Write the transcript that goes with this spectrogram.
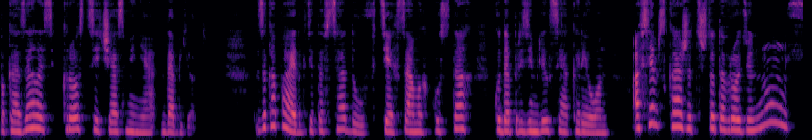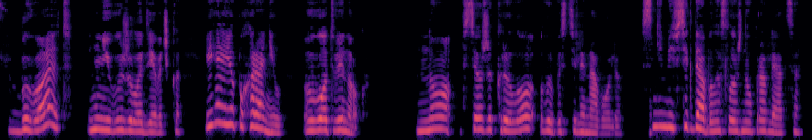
Показалось, Крост сейчас меня добьет. Закопает где-то в саду, в тех самых кустах, куда приземлился Акарион, а всем скажет что-то вроде «Ну, бывает, не выжила девочка, и я ее похоронил, вот венок». Но все же крыло выпустили на волю. С ними всегда было сложно управляться.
